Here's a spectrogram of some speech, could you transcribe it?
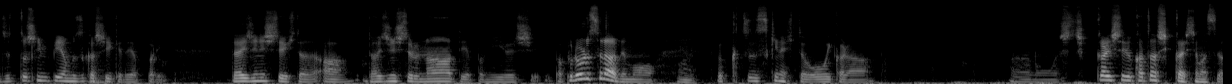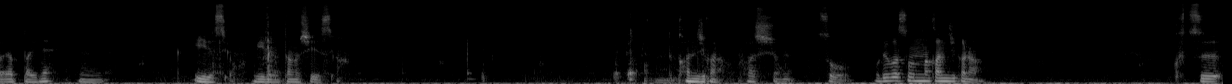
ずっと新品は難しいけどやっぱり。大事にしてる人はあ大事にしてるなーってやっぱ見えるし。やっぱプロレスラーでも靴好きな人多いからあのしっかりしてる方はしっかりしてますよやっぱりね、うん、いいですよ。見るの楽しいですよ。感じかな。ファッション。そう。俺はそんな感じかな靴。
